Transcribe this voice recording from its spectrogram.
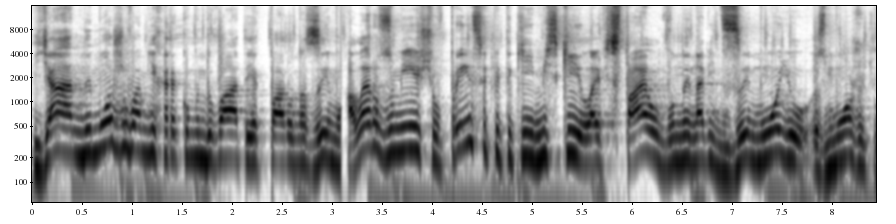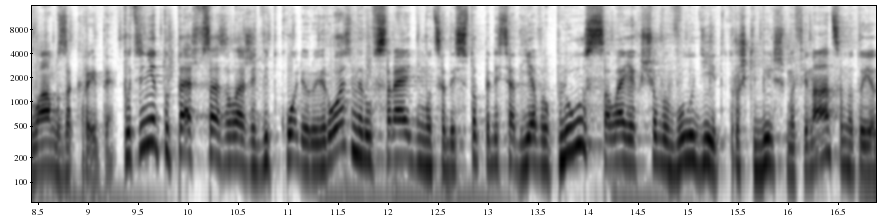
я не можу вам їх рекомендувати як пару на зиму, але розумію, що в принципі такий міський лайфстайл вони навіть зимою зможуть вам закрити. По ціні тут теж все залежить від кольору і розміру. В середньому це десь 150 євро плюс. Але якщо ви володієте трошки більшими фінансами, то я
